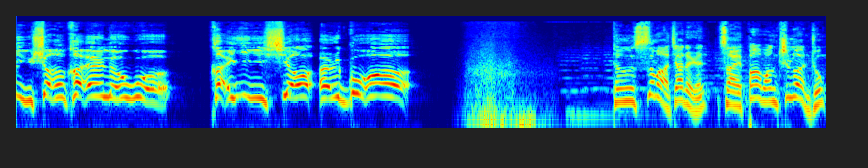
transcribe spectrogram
你伤害了我，还一笑而过。等司马家的人在八王之乱中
